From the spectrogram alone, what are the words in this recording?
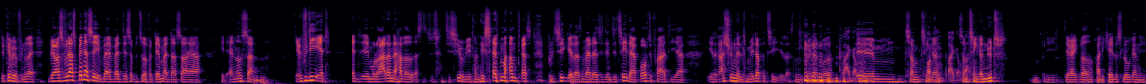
Det kan vi jo finde ud af. Det bliver også selvfølgelig også spændende at se, hvad, hvad det så betyder for dem, at der så er et andet sådan... Det er jo ikke fordi, at, at øh, moderaterne har været, altså de- de siger jo virkelig ikke særlig meget om deres politik, eller sådan, hvad deres identitet er, bortset fra, at de er et rationelt midterparti, eller sådan på en eller anden måde, øhm, som, tænker, som tænker nyt, fordi det har ikke været radikale slogan i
